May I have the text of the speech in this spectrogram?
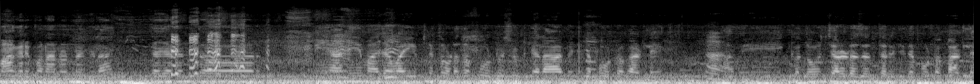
माघारी पण आणून नाही दिला. त्याच्यानंतर मी आणि माझ्या वाईफने थोडासा फोटो शूट केला. आम्ही तिथे फोटो काढले. आम्ही एक दोन चार डझन तरी तिथे फोटो काढले.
